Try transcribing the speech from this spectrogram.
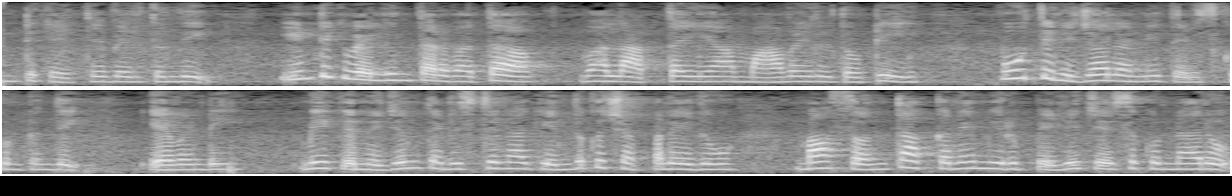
ఇంటికైతే వెళ్తుంది. ఇంటికి వెళ్ళిన తర్వాత వాళ్ళ అత్తయ్య మావయ్యలతోటి పూర్తి నిజాలన్నీ తెలుసుకుంటుంది. ఏవండి? మీకు నిజం తెలిస్తే నాకు ఎందుకు చెప్పలేదు? మా సొంత అక్కనే మీరు పెళ్ళి చేసుకున్నారు.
